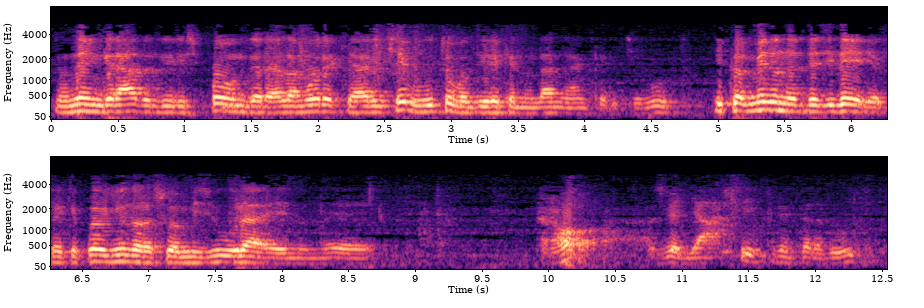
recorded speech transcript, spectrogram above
non è in grado di rispondere all'amore che ha ricevuto, vuol dire che non l'ha neanche ricevuto. Dico almeno nel desiderio, perché poi ognuno ha la sua misura e non è... però svegliarsi, diventare adulti.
